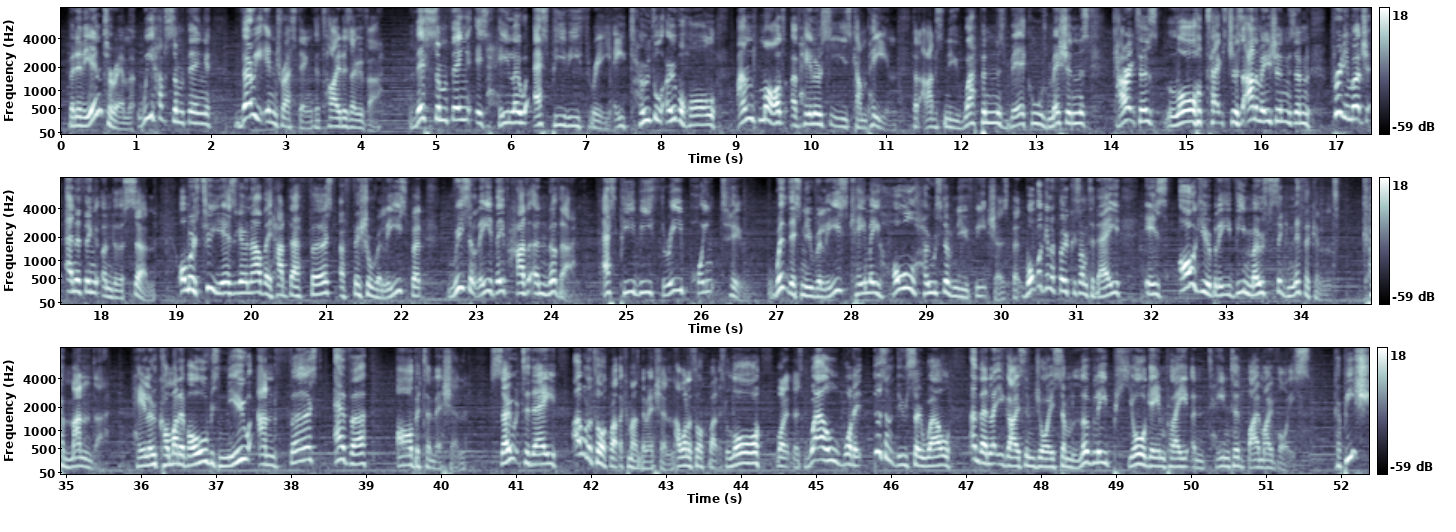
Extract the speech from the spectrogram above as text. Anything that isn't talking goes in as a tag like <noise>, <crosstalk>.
But in the interim, we have something very interesting to tide us over. This something is Halo SPV3, a total overhaul and mod of Halo CE's campaign that adds new weapons, vehicles, missions, characters, lore, <laughs> textures, animations, and pretty much anything under the sun. Almost two years ago now they had their first official release, but recently they've had another, SPV 3.2. With this new release came a whole host of new features, but what we're going to focus on today is arguably the most significant, Commander. Halo Combat Evolved's new and first ever Arbiter mission. So today, I want to talk about the Commander mission. I want to talk about its lore, what it does well, what it doesn't do so well, and then let you guys enjoy some lovely pure gameplay untainted by my voice. Capiche?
